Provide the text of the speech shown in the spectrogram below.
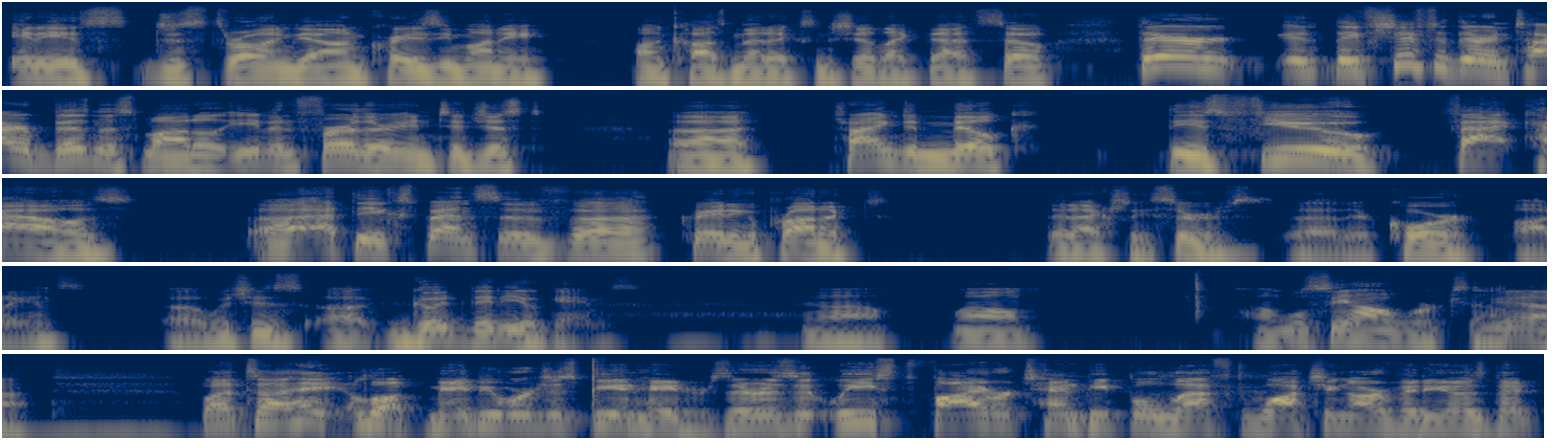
idiots just throwing down crazy money on cosmetics and shit like that. So they're they've shifted their entire business model even further into just uh, trying to milk these few fat cows uh, at the expense of uh, creating a product that actually serves uh, their core audience, uh, which is uh, good video games. Yeah, well, uh, we'll see how it works out. Yeah. But uh, hey, look, maybe we're just being haters. There is at least five or ten people left watching our videos that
